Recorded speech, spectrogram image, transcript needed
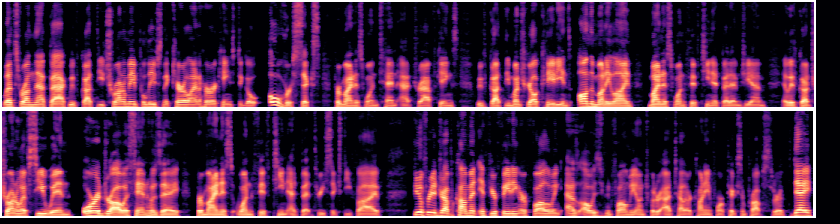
Let's run that back. We've got the Toronto Maple Leafs and the Carolina Hurricanes to go over six for minus 110 at DraftKings. We've got the Montreal Canadiens on the money line, minus 115 at BetMGM. And we've got Toronto FC win or a draw with San Jose for minus 115 at Bet365. Feel free to drop a comment if you're fading or following. As always, you can follow me on Twitter at Tyler Conium for more picks and props throughout the day.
